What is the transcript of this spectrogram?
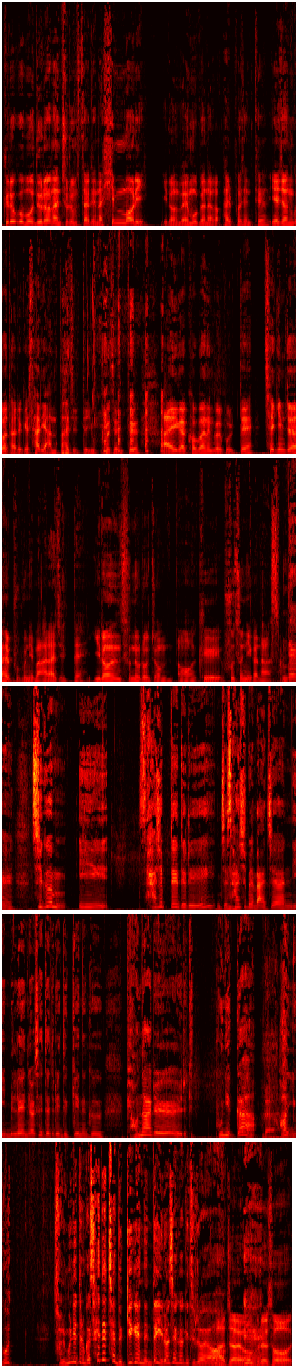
그리고 뭐 늘어난 주름살이나 흰머리 이런 외모 변화가 8%, 예전과 다르게 살이 안 빠질 때 6%, 아이가 커가는 걸 볼 때 책임져야 할 부분이 많아질 때 이런 순으로 좀어그 후순위가 나왔습니다. 네. 지금 이 40대들이 이제 음. 40을 맞이한 이 밀레니얼 세대들이 느끼는 그 변화를 이렇게 보니까 네. 아 이거 젊은이들은 세대차 느끼겠는데 이런 생각이 들어요. 맞아요. 예. 그래서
